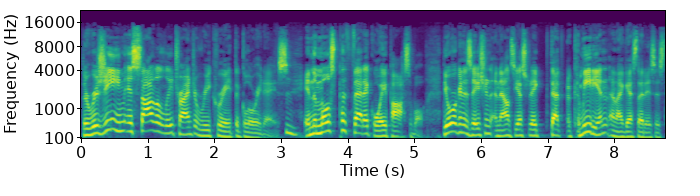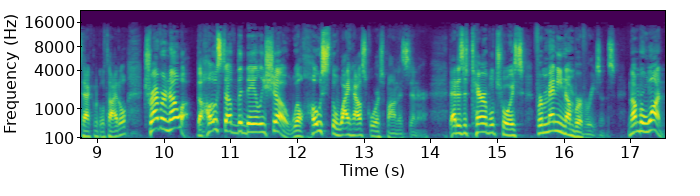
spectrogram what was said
the regime is solidly trying to recreate the glory days mm. in the most pathetic way possible. The organization announced yesterday that a comedian, and I guess that is his technical title, Trevor Noah, the host of The Daily Show, will host the White House Correspondents' Dinner. That is a terrible choice for many number of reasons. Number one,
